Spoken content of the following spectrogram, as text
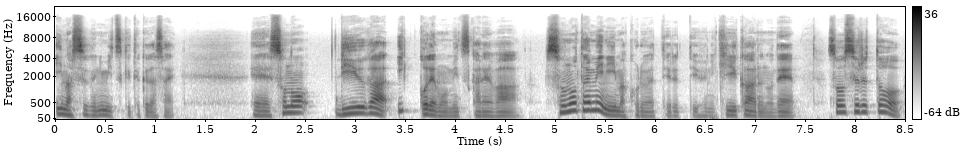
今すぐに見つけてください、えーその理由が1個でも見つかればそのために今これをやっているっていうふうに切り替わるのでそうすると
